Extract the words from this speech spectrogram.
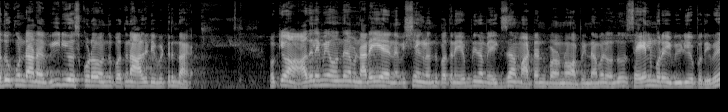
அதுக்குண்டான வீடியோஸ் கூட வந்து பார்த்தீங்கன்னா ஆல்ரெடி விட்டுருந்தாங்க. ஓகேவா அதுலேயுமே வந்து நம்ம நிறைய விஷயங்கள் வந்து பார்த்தோன்னா எப்படி நம்ம எக்ஸாம் அட்டன் பண்ணணும் அப்படின்ற மாதிரி வந்து ஒரு செயல்முறை வீடியோ பதிவு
